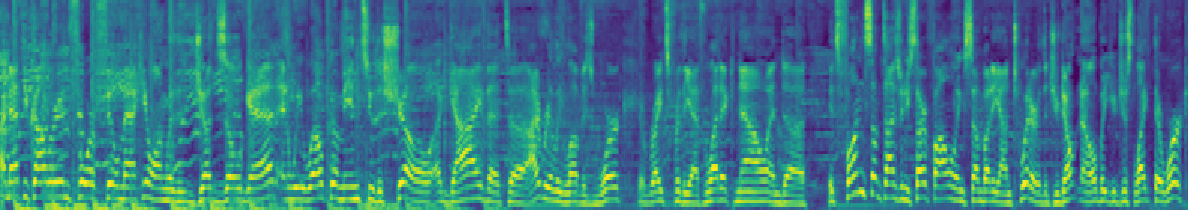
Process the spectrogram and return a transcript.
I'm Matthew Coller in for Phil Mackey along with Judd Zulgad, and we welcome into the show a guy that uh, I really love his work. He writes for The Athletic now, and uh, it's fun sometimes when you start following somebody on Twitter that you don't know, but you just like their work,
